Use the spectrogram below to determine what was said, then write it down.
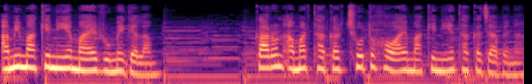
আমি মাকে নিয়ে মায়ের রুমে গেলাম। কারণ আমার থাকার ছোট হওয়ায় মাকে নিয়ে থাকা যাবে না।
